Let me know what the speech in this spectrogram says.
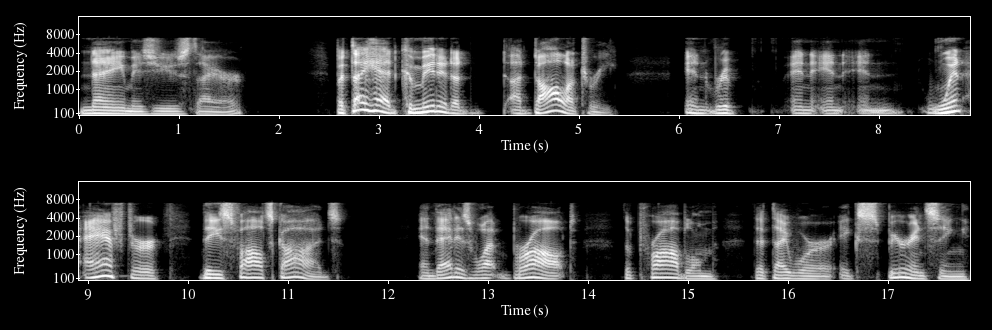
name is used there. But they had committed a, idolatry and, and and and went after these false gods, and that is what brought the problem that they were experiencing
